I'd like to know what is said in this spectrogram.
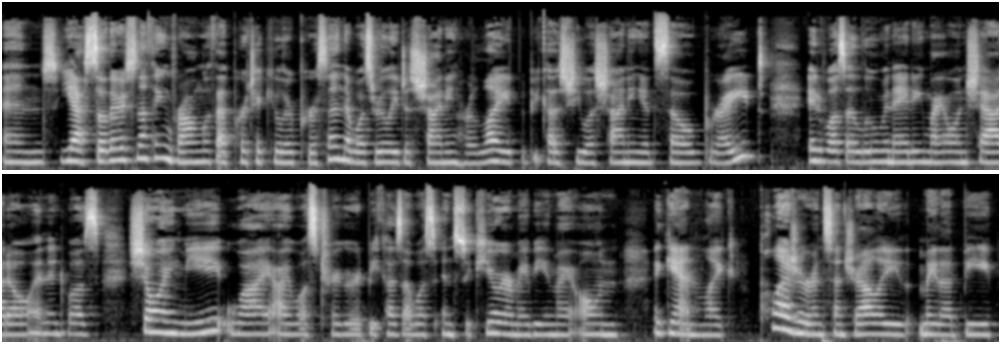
and yeah, so there's nothing wrong with that particular person that was really just shining her light, because she was shining it so bright, it was illuminating my own shadow and it was showing me why I was triggered because I was insecure, maybe in my own, again, like pleasure and sensuality. May that be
